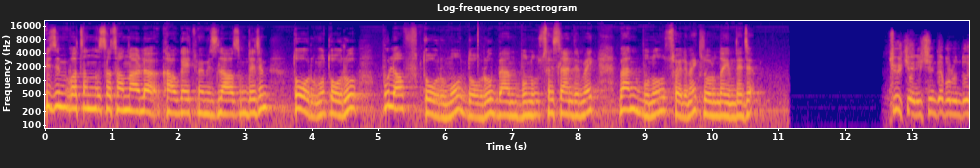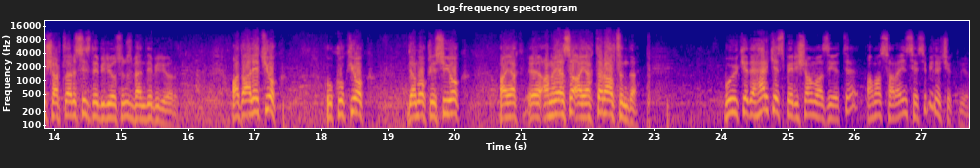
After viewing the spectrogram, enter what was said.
Bizim vatanını satanlarla kavga etmemiz lazım dedim. Doğru mu? Doğru. Bu laf doğru mu? Doğru. Ben bunu seslendirmek, ben bunu söylemek zorundayım dedi. Türkiye'nin içinde bulunduğu şartları siz de biliyorsunuz, ben de biliyorum. Adalet yok, hukuk yok, demokrasi yok, ayak, e, anayasa ayaklar altında. Bu ülkede herkes perişan vaziyette ama sarayın sesi bile çıkmıyor.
